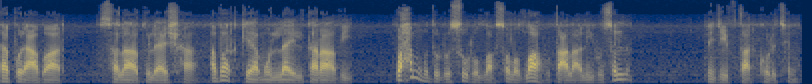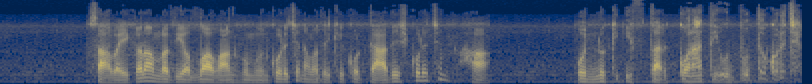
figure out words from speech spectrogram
তারপরে আবার সালাতুল আয়সা আবার কেয়ামুল্লাইল তারাবি। মোহাম্মদুর রসুল্লাহ সাল তাল আলী হুসাল্লাম নিজে ইফতার করেছেন। সাহাবাই কারাম রাদি আল্লাহ আনহুমন করেছেন, আমাদেরকে করতে আদেশ করেছেন। হ্যাঁ অন্যকে ইফতার করাতে উদ্বুদ্ধ করেছেন।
